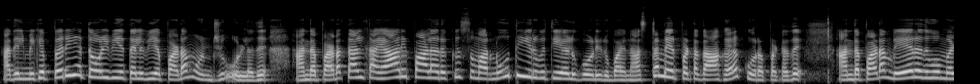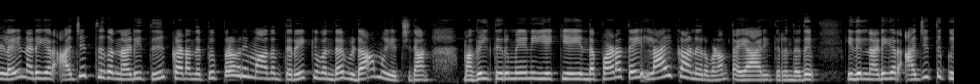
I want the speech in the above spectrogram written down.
அதில் மிகப்பெரிய தோல்வியை தழுவிய படம் ஒன்று உள்ளது. அந்த படத்தால் தயாரிப்பாளருக்கு சுமார் நூற்றி இருபத்தி ஏழு கோடி ரூபாய் நஷ்டம் ஏற்பட்டதாக கூறப்பட்டது. அந்த படம் வேறெதுவும் இல்லை. நடிகர் அஜித் நடித்து கடந்த பிப்ரவரி மாதம் திரைக்கு வந்த விடாமுயற்சி தான் மகிழ் திருமேனி இயக்கிய இந்த படத்தை லைகா நிறுவனம் தயாரித்திருந்தது. இதில் நடிகர் அஜித்துக்கு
